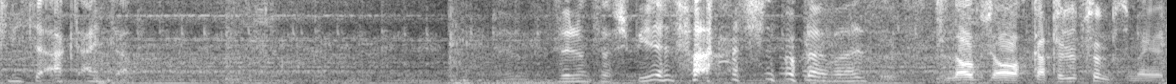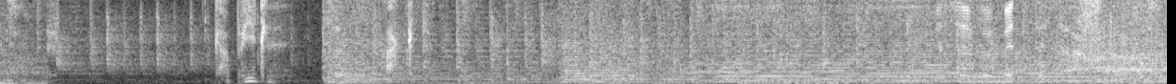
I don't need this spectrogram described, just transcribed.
Schließe Akt 1 ab. Äh, Will uns das Spiel jetzt verarschen oder was? Glaube ich auch. Kapitel 5 sind wir jetzt. Kapitel. Das ist Akt. Jetzt sind wir mitten in der Stadt.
